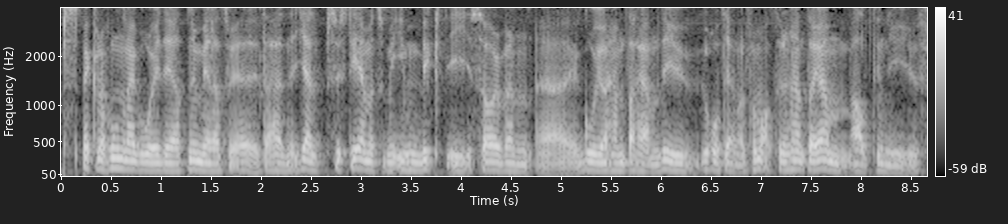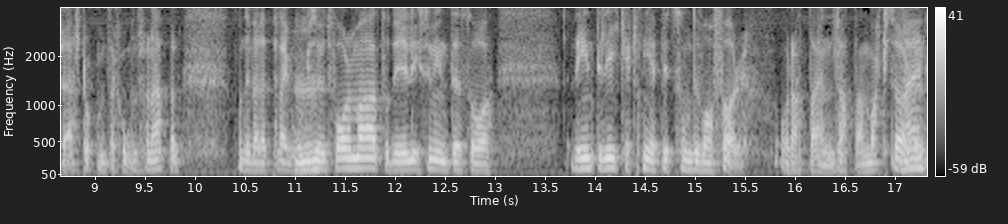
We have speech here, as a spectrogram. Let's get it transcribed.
spekulationerna går ju det att numera så är det det här hjälpsystemet som är inbyggt i servern eh, går ju och hämtar hem. Det är ju HTML-format. Så den hämtar ju hem alltid ny fräsch dokumentation från Apple. Och det är väldigt pedagogiskt utformat och det är liksom inte så. Det är inte lika knepigt som det var förr. Att ratta en, ratta en Mac-server.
